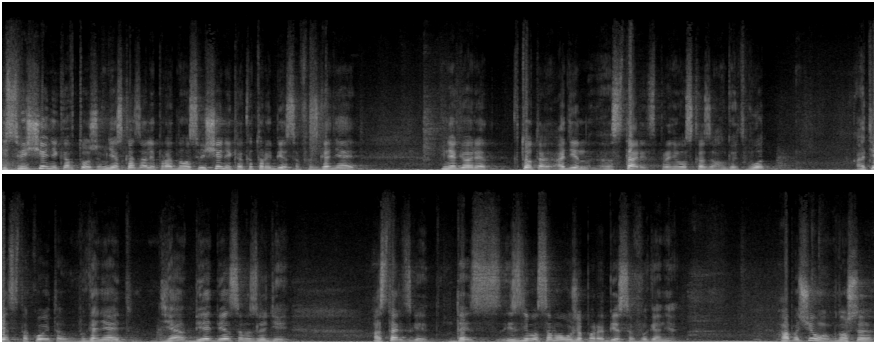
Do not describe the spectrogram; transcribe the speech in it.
И священников тоже. Мне сказали про одного священника, который бесов изгоняет. Мне говорят, кто-то, один старец про него сказал, он говорит, вот, отец такой-то выгоняет бесов из людей. А старец говорит, да из, из него самого уже пора бесов выгонять. А почему? Потому что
